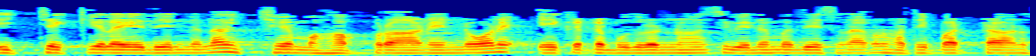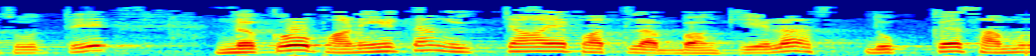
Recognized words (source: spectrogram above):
ඉච්ඡ කියලා යෙදෙන්න නම් ඉච්ඡ මහ ප්‍රාණෙන්න ඕනේ. ඒකට බුදුරණවහන්සේ වෙනම දේශනා කරන හතිපට්ඨාන සූත්‍රයේ නකෝ පණේතං ඉච්ඡායපත් ලබ්බං කියලා දුක්ඛ සමු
